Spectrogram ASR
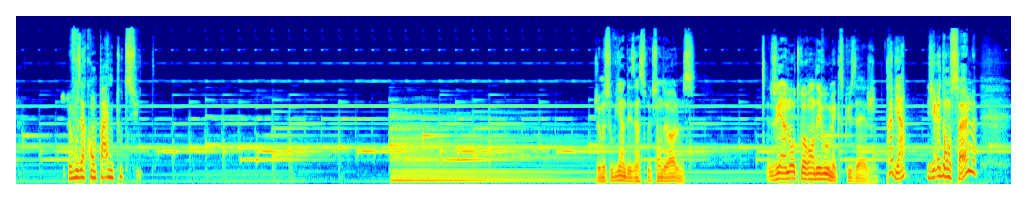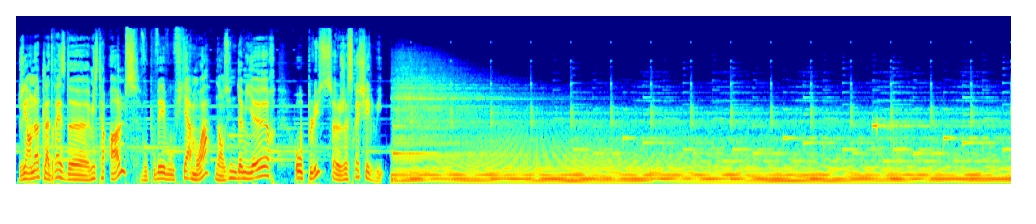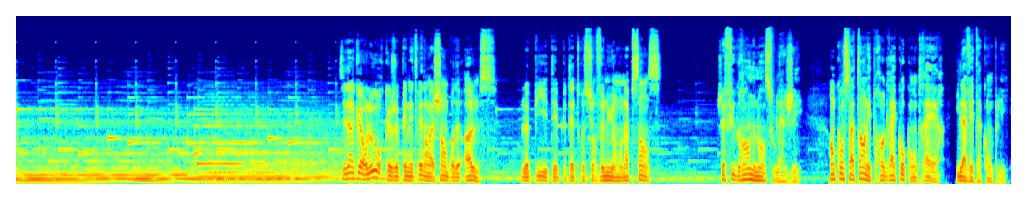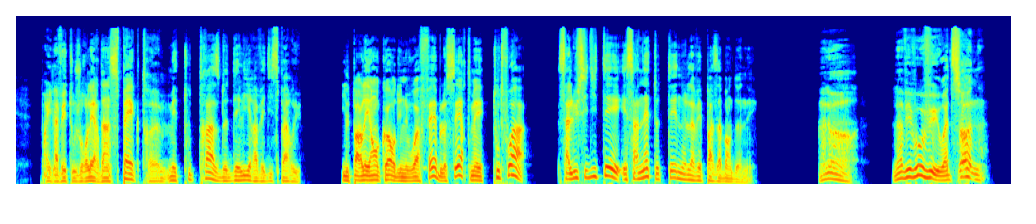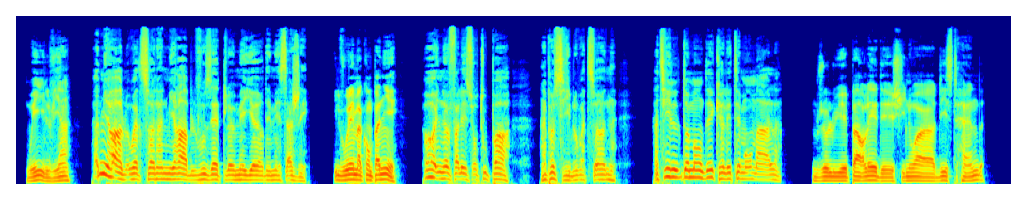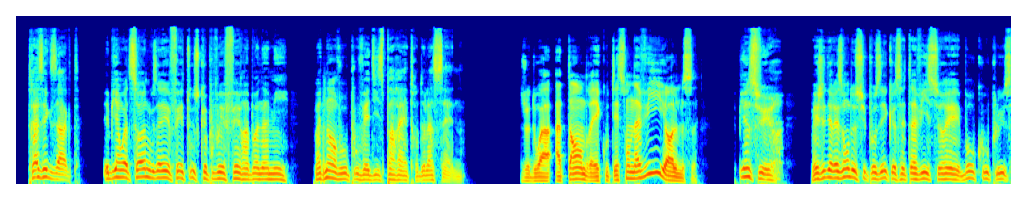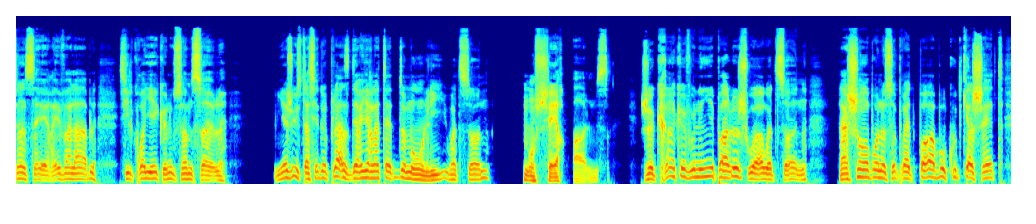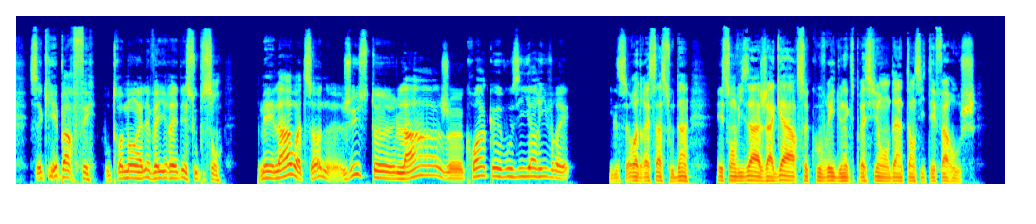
Je vous accompagne tout de suite. Je me souviens des instructions de Holmes. J'ai un autre rendez-vous, m'excusai-je. Très bien, j'irai donc seul. J'ai en note l'adresse de Mr. Holmes. Vous pouvez vous fier à moi. Dans une demi-heure, au plus, je serai chez lui. C'est d'un cœur lourd que je pénétrai dans la chambre de Holmes. Le pis était peut-être survenu en mon absence. Je fus grandement soulagé, en constatant les progrès qu'au contraire, il avait accomplis. Il avait toujours l'air d'un spectre, mais toute trace de délire avait disparu. Il parlait encore d'une voix faible, certes, mais toutefois, sa lucidité et sa netteté ne l'avaient pas abandonné. Alors, l'avez-vous vu, Watson? Oui, il vient. Admirable, Watson, admirable, vous êtes le meilleur des messagers. Il voulait m'accompagner. Oh, il ne fallait surtout pas. Impossible, Watson. A-t-il demandé quel était mon mal? Je lui ai parlé des Chinois d'East End. Très exact. Eh bien, Watson, vous avez fait tout ce que pouvait faire un bon ami. Maintenant, vous pouvez disparaître de la scène. Je dois attendre et écouter son avis, Holmes. Bien sûr, mais j'ai des raisons de supposer que cet avis serait beaucoup plus sincère et valable s'il croyait que nous sommes seuls. Il y a juste assez de place derrière la tête de mon lit, Watson. Mon cher Holmes. Je crains que vous n'ayez pas le choix, Watson. La chambre ne se prête pas à beaucoup de cachettes, ce qui est parfait, autrement elle éveillerait des soupçons. Mais là, Watson, juste là, je crois que vous y arriverez. Il se redressa soudain, et son visage hagard se couvrit d'une expression d'intensité farouche.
